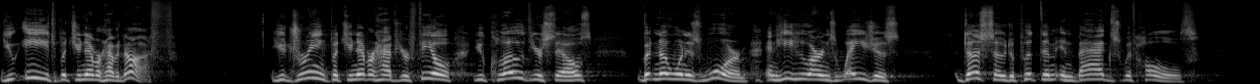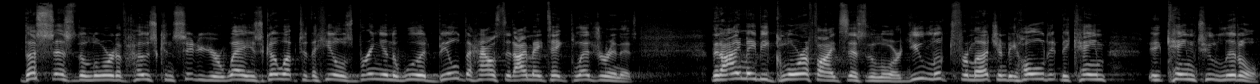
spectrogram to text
You eat, but you never have enough. You drink, but you never have your fill. You clothe yourselves, but no one is warm. And he who earns wages does so to put them in bags with holes. Thus says the Lord of hosts Consider your ways, go up to the hills, bring in the wood, build the house that I may take pleasure in it, that I may be glorified, says the Lord. You looked for much, and behold, it became it came too little.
